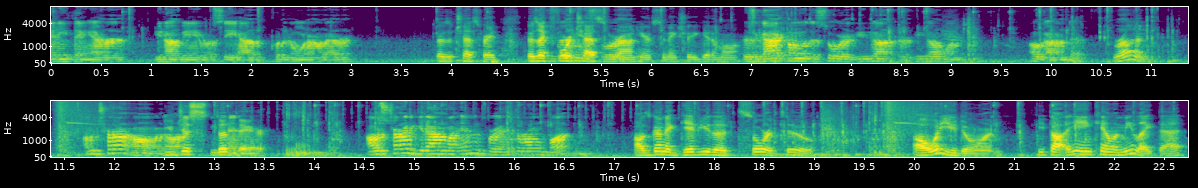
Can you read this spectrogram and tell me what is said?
anything ever. You not being able to see how to put it on or whatever. There's a chest right... There's like four There's chests around here, so make sure you get them all. There's a guy coming with a sword. If you got, if you got one, oh god, I'm dead. Run. I'm trying. Oh my god. You just stood there. I was trying to get out of my inventory. I hit the wrong button. I was gonna give you the sword too. Oh, what are you doing? He thought he ain't killing me like that.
